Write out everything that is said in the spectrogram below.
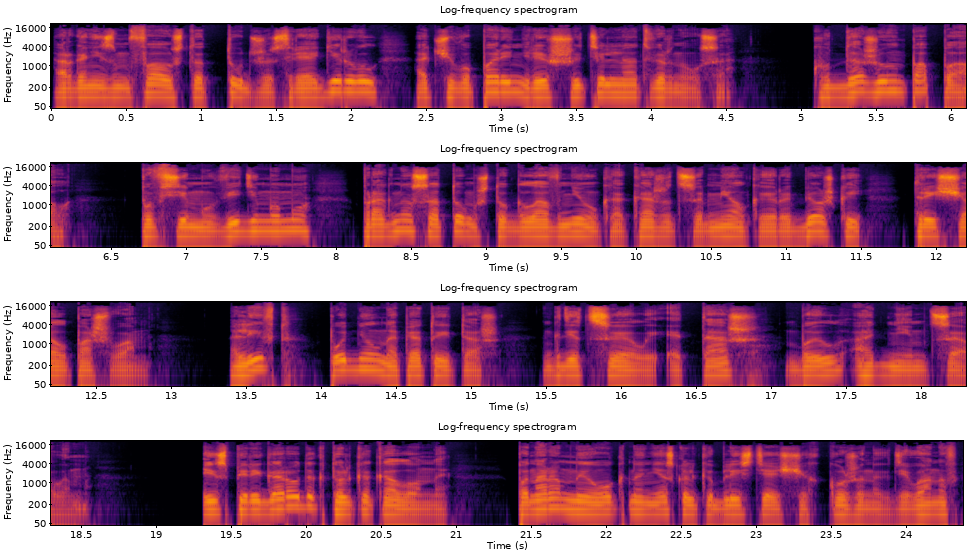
Организм Фауста тут же среагировал, отчего парень решительно отвернулся. Куда же он попал? По всему видимому, прогноз о том, что главнюк окажется мелкой рыбешкой, трещал по швам. Лифт поднял на пятый этаж, где целый этаж был одним целым. Из перегородок только колонны. Панорамные окна, несколько блестящих кожаных диванов,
